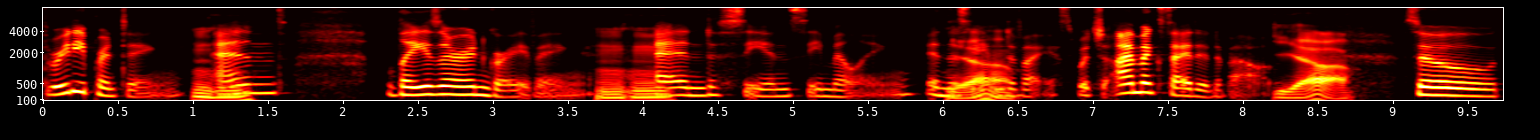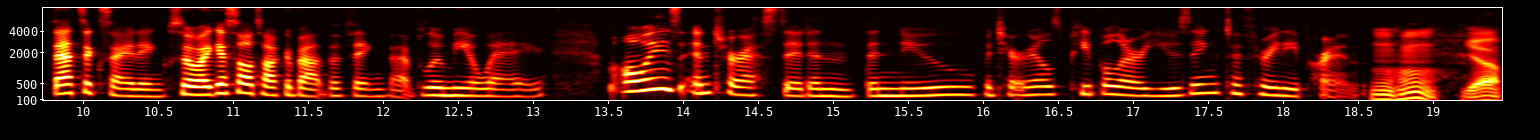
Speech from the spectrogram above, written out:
3D printing mm-hmm. and laser engraving and CNC milling in the Yeah. same device, which I'm excited about. Yeah. So that's exciting. So I guess I'll talk about the thing that blew me away. I'm always interested in the new materials people are using to 3D print. Mm-hmm. Yeah.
